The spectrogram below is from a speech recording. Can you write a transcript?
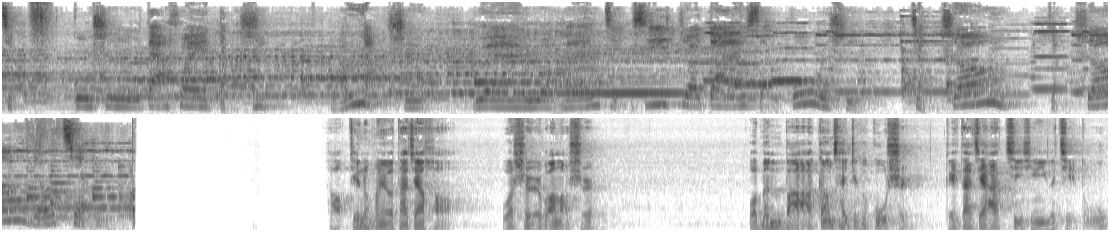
请故事大会导师王老师。的小故事，掌声，掌声有请。好，听众朋友，大家好，我是王老师。我们把刚才这个故事给大家进行一个解读。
